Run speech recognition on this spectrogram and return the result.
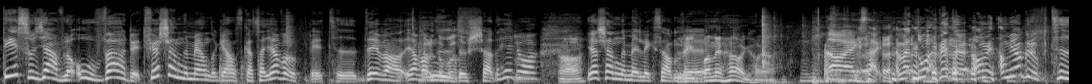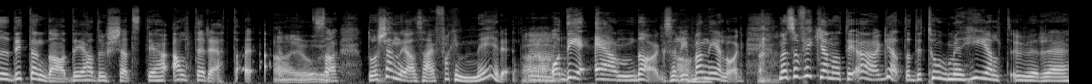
det är så jävla ovärdigt. För jag kände mig ändå ganska så här, jag var uppe i tid. Det var, jag var nyduschad, hej då. Ja. Jag kände mig liksom... Ribban är hög har jag. Ja exakt. Men då, vet du, om, om jag går upp tidigt en dag, det har duschats, det har allt är rätt. Jo, jo. Så, då kände jag så här, fucking made it. Ja. Och det är en dag, så ribban är låg. Men så fick jag något i ögat och det tog mig helt ur... eh,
